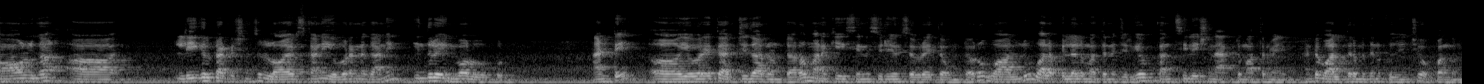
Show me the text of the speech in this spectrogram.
మామూలుగా లీగల్ ప్రాక్టీషనర్స్ లాయర్స్ కానీ ఎవరైనా కానీ ఇందులో ఇన్వాల్వ్ అవ్వకూడదు. అంటే ఎవరైతే అర్జీదారులు ఉంటారో మనకి సీనియర్ సిటిజన్స్ ఎవరైతే ఉంటారో వాళ్ళు వాళ్ళ పిల్లల మధ్యన జరిగే ఒక కన్సిలేషన్ యాక్ట్ మాత్రమే. అంటే వాళ్ళిద్దరి మధ్యన కుదించే ఒప్పందం.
